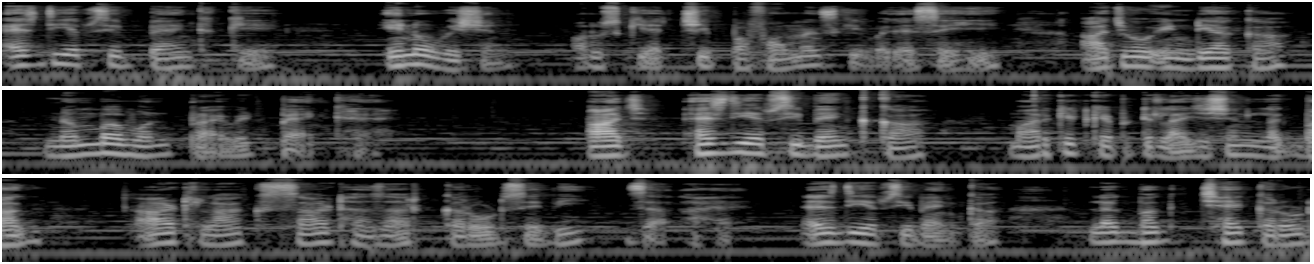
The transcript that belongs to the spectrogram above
एच बैंक के इनोवेशन और उसकी अच्छी परफॉर्मेंस की वजह से ही आज वो इंडिया का नंबर वन प्राइवेट बैंक है। आज एच बैंक का मार्केट कैपिटलाइजेशन लगभग आठ लाख साठ हज़ार करोड़ से भी ज़्यादा है। H D F C bank का लगभग छः करोड़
